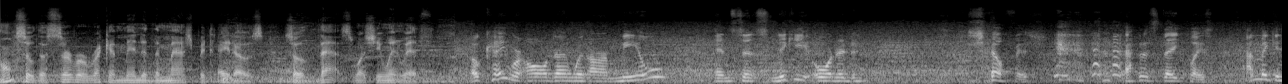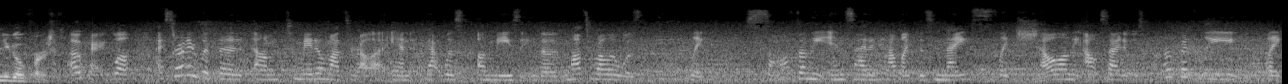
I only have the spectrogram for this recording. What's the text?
Also, the server recommended the mashed potatoes, so that's what she went with. Okay, we're all done with our meal, and since Nikki ordered shellfish at a steak place, I'm making you go first. Okay, well, I started with the um, tomato mozzarella, and that was amazing. The mozzarella was like soft on the inside and had like this nice like shell on the outside. It was perfectly like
